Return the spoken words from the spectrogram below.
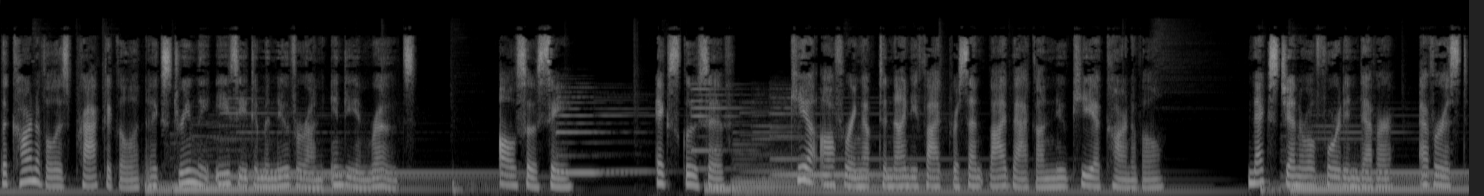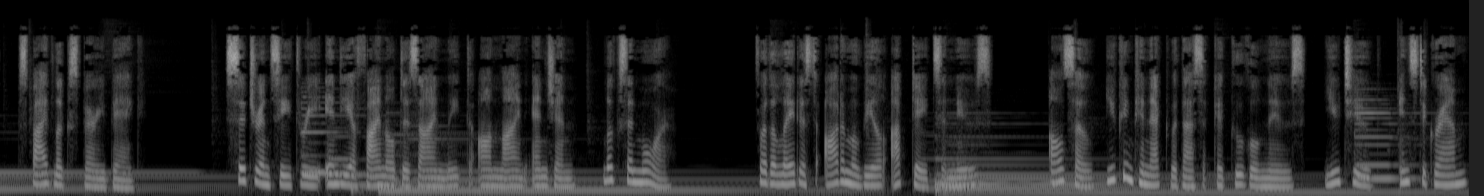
the Carnival is practical and extremely easy to maneuver on Indian roads. Also, see Exclusive Kia offering up to 95% buyback on new Kia Carnival. Next General Ford Endeavour, Everest, Spied looks very big. Citroën C3 India final design leaked online engine, looks and more. For the latest automobile updates and news. Also, you can connect with us at Google News, YouTube, Instagram,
